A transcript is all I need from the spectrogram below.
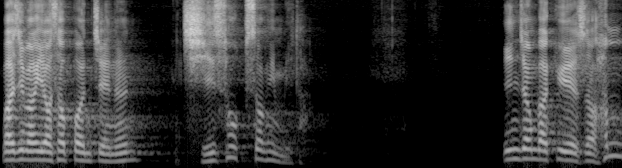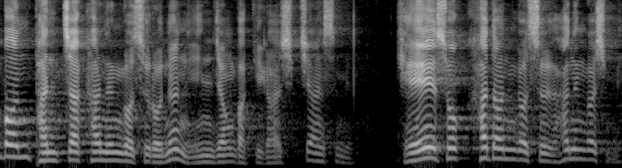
마지막 여섯 번째는 지속성입니다. 인정받기 위해서 한 번 반짝하는 것으로는 인정받기가 쉽지 않습니다. 계속 하던 것을 하는 것입니다.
